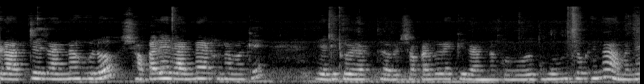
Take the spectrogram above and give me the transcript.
আর রাত্রে রান্না হলো। সকালের রান্না এখন আমাকে রেডি করে রাখতে হবে। সকালবেলা কি রান্না করব? ওর ঘুম চোখে না মানে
